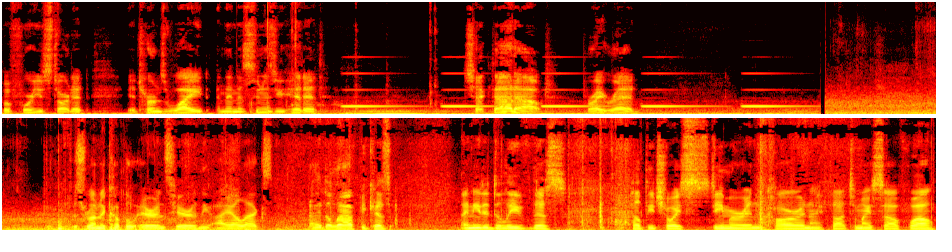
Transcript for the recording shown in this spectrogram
before you start it it turns white, and then as soon as you hit it, check that out, bright red. Just run a couple errands here in the ILX. I had to laugh because I needed to leave this Healthy Choice steamer in the car, and I thought to myself, well,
